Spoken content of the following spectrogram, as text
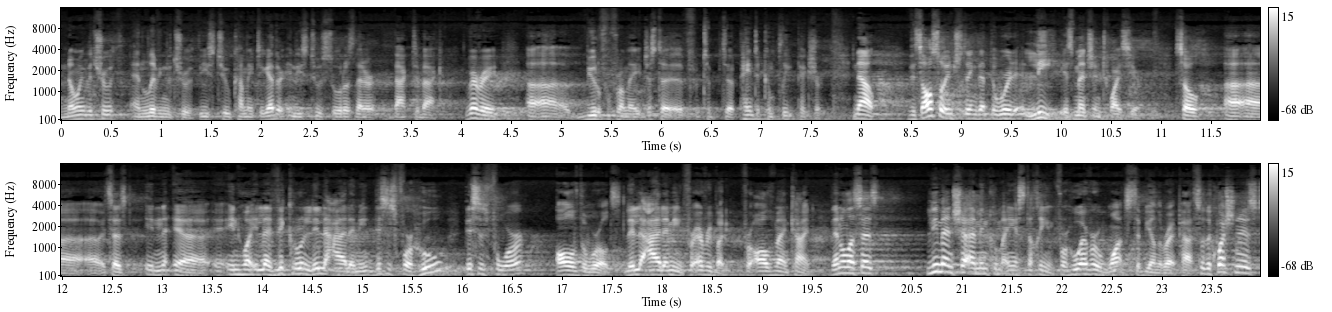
knowing the truth and living the truth. These two coming together in these two surahs that are back to back. Very, very uh, beautiful from a just to, to, to, paint a complete picture. Now, it's also interesting that the word li is mentioned twice here. So uh, uh, it says in uh, huwa illa lil alamin. This is for who? This is for all of the worlds. Lil alamin for everybody, for all of mankind. Then Allah says liman sha'a minkum an yastaqim for whoever wants to be on the right path. So the question is,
